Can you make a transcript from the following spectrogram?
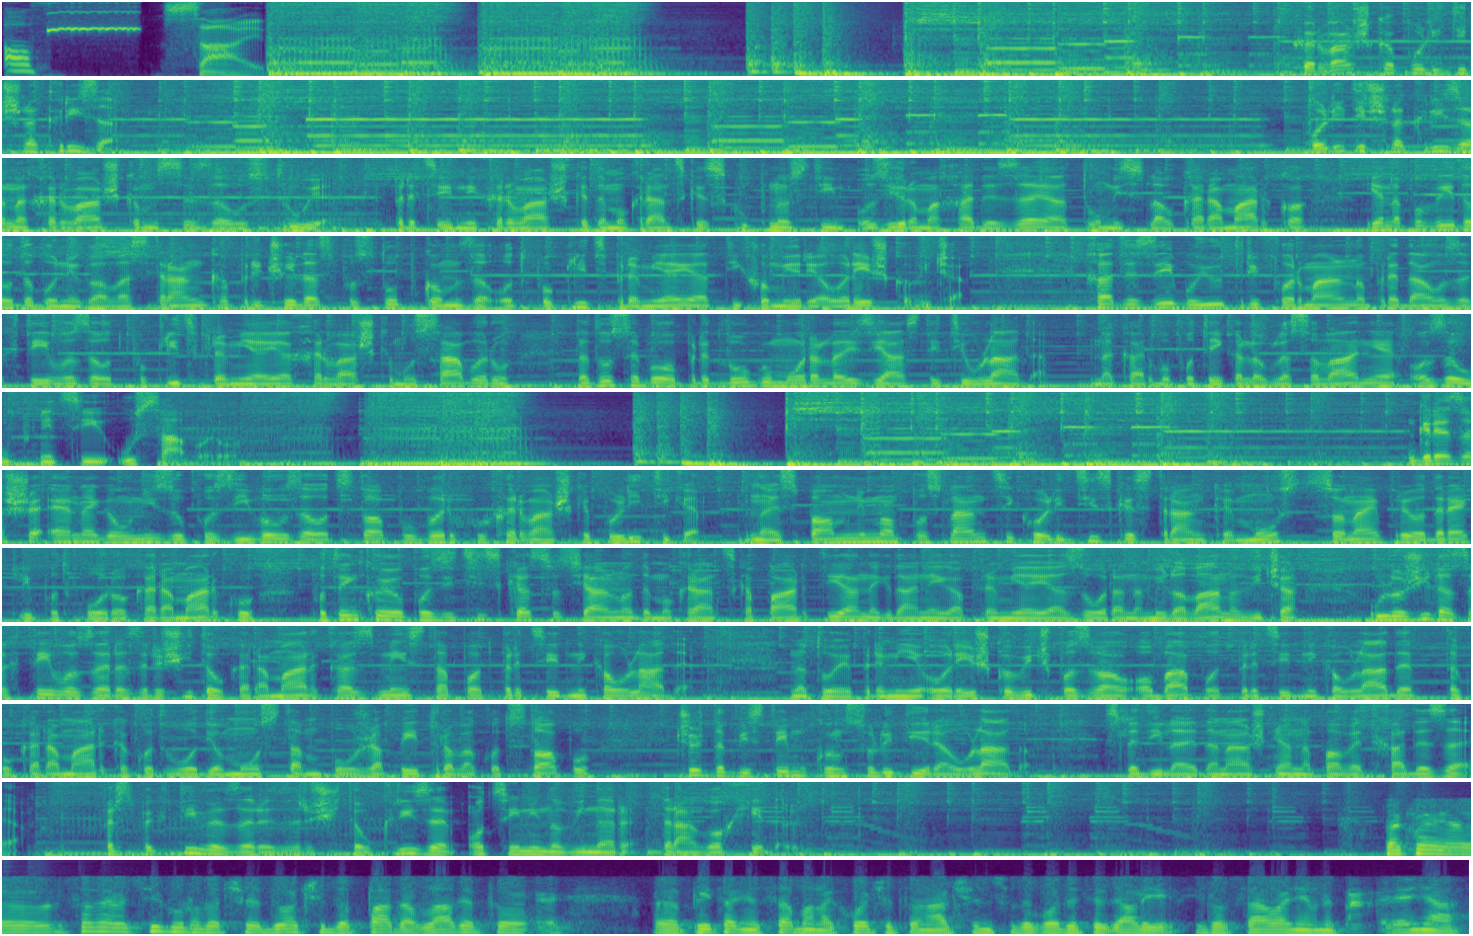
Offside. Hrvaška politična kriza. Politična kriza na Hrvaškem se zaostruje. Predsednik Hrvaške demokratske skupnosti oziroma HDZ-ja Tomislav Karamarko je napovedal, da bo njegova stranka pričela s postopkom za odpoklic premijeja Tihomirja Oreškoviča. HDZ bo jutri formalno predal zahtevo za odpoklic premijeja Hrvaškemu saboru, na to se bo o predlogu morala izjasniti vlada, na kar bo potekalo glasovanje o zaupnici v saboru. Gre za še enega v nizu pozivov za odstop v vrhu hrvaške politike. Naj spomnimo, poslanci koalicijske stranke Most so najprej odrekli podporo Karamarku, potem ko je opozicijska socialno-demokratska partija nekdanjega premijeja Zorana Milovanoviča uložila zahtevo za razrešitev Karamarka z mesta podpredsednika vlade. Na to je premijer Oreškovič pozval oba podpredsednika vlade, tako Karamarka kot vodjo Mosta Boža Petrova k odstopu, čež da bi s tem konsolidiral vlado. Sledila je današnja napoved HDZ-ja. Perspektive za razrešitev krize oceni novinar Drago Hedel. Dakle, e, sada je sigurno da će doći do pada vlade, to je e, pitanje samo na koji će to način se dogoditi, da li izglasavanjem nepovjerenja e,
